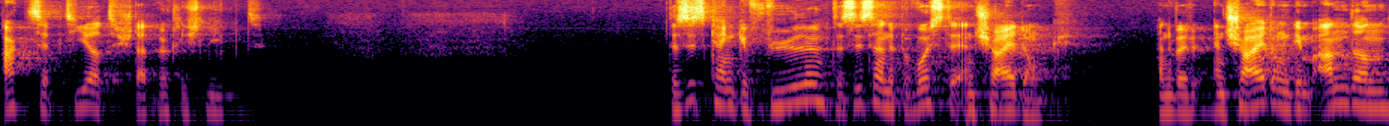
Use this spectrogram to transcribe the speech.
akzeptiert, statt wirklich liebt. Das ist kein Gefühl, das ist eine bewusste Entscheidung. Eine Entscheidung, dem anderen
